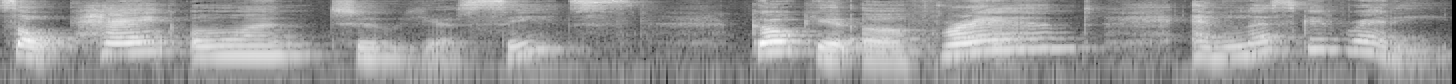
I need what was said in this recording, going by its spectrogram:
So hang on to your seats, go get a friend, and let's get ready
